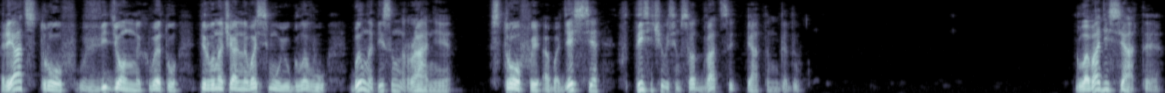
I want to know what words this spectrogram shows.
Ряд строф, введенных в эту первоначально восьмую главу, был написан ранее. Строфы об Одессе в 1825 году. Глава десятая.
